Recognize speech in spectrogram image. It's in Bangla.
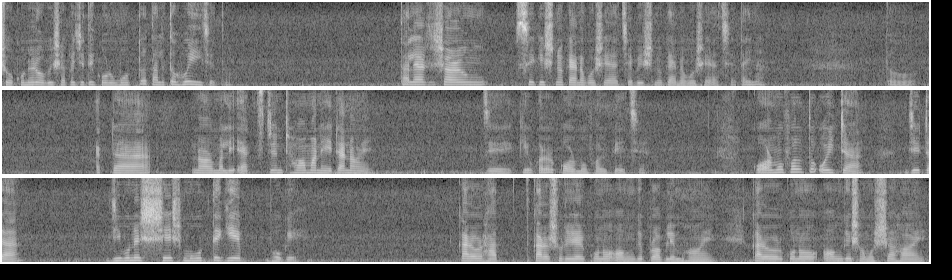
শকুনের অভিশাপে যদি গরু মরতো, তাহলে তো হয়েই যেত। তাহলে আর স্বয়ং শ্রীকৃষ্ণ কেন বসে আছে, বিষ্ণু কেন বসে আছে, তাই না? তো একটা নর্মালি অ্যাক্সিডেন্ট হওয়া মানে এটা নয় যে কেউ কারোর কর্মফল পেয়েছে। কর্মফল তো ওইটা যেটা জীবনের শেষ মুহূর্তে গিয়ে ভোগে। কারোর হাত কারোর শরীরের কোনো অঙ্গে প্রবলেম হয়, কারোর কোনো অঙ্গে সমস্যা হয়,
